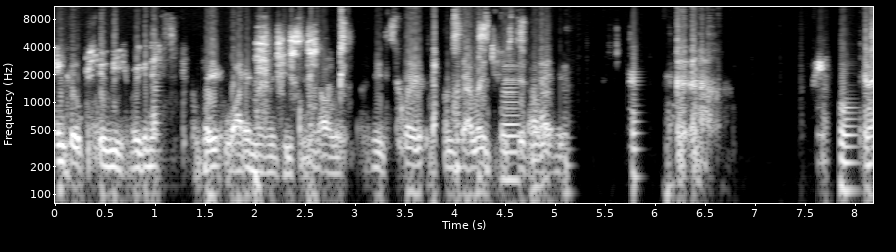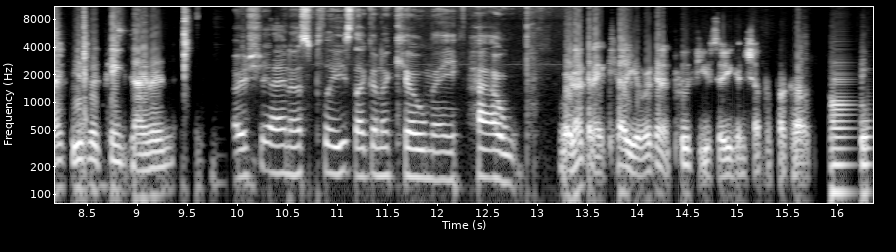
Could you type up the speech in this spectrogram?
And go pluey. We're gonna squirt watermelon juice and all over. I mean, squirt umbrella juices all over. Can I use with pink diamond? Oceanus, please, they're gonna kill me. Help. We're not gonna kill you. We're gonna poof you so you can shut the fuck up.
